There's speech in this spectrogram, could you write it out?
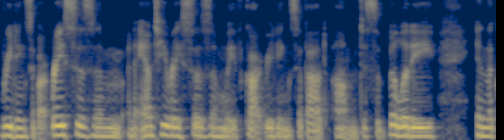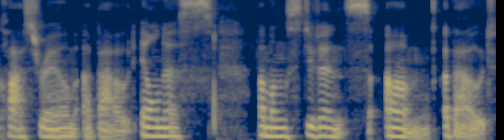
readings about racism and anti-racism. We've got readings about um, disability in the classroom, about illness among students, um, about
